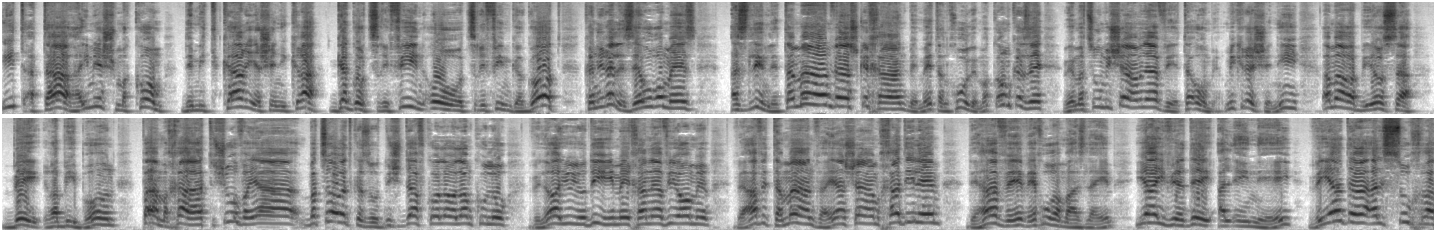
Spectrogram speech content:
אית אתר, האם יש מקום דמתקריה שנקרא גגות צריפין או צריפין גגות? כנראה לזה הוא רומז. אז לין לתמן ואשכחן באמת הלכו למקום כזה ומצאו משם להביא את העומר. מקרה שני, אמר רבי יוסה ברבי בון, פעם אחת שוב היה בצורת כזאת, נשדף כל העולם כולו, ולא היו יודעים היכן להביא עומר. והווה תמן והיה שם חד אילם, דהווה, ואיך הוא רמז להם? יאיב ידי על עיני וידה על סוחרא.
